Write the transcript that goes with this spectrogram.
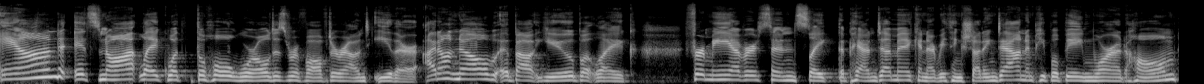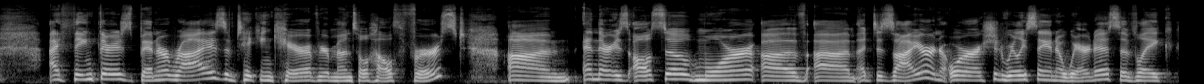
And it's not like what the whole world is revolved around either. I don't know about you, but like, for me ever since like the pandemic and everything shutting down and people being more at home. I think there's been a rise of taking care of your mental health first. Um, and there is also more of um, a desire, and, or I should really say, an awareness of like,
